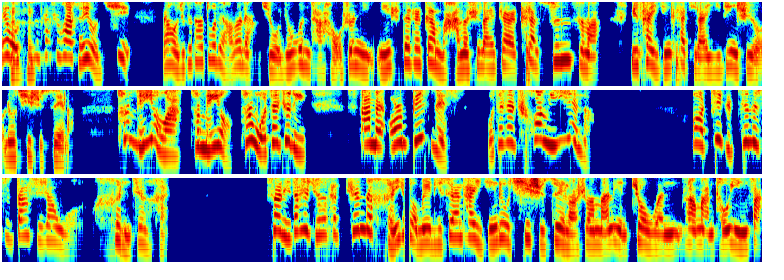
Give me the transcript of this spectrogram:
哎，我觉得她说话很有趣。然后我就跟她多聊了两句，我就问她哈，我说：“你您是在这干嘛呢？是来这儿看孙子吗？”因为她已经看起来一定是有六七十岁了。她说：“没有啊。”她说：“没有。”她说：“我在这里 start my own business，我在这创业呢。”哦，这个真的是当时让我很震撼。是吧？你当时觉得他真的很有魅力，虽然他已经六七十岁了，是吧？满脸皱纹，是吧？满头银发，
